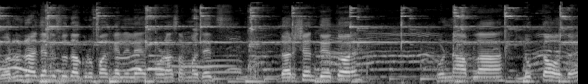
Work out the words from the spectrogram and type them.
वरुणराजाने सुद्धा कृपा केलेली आहे. थोडासा मध्येच दर्शन देतोय. पुन्हा आपला लुप्त होतोय.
